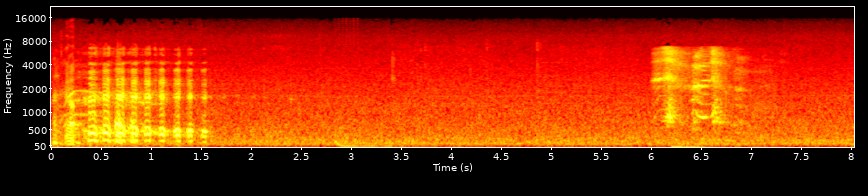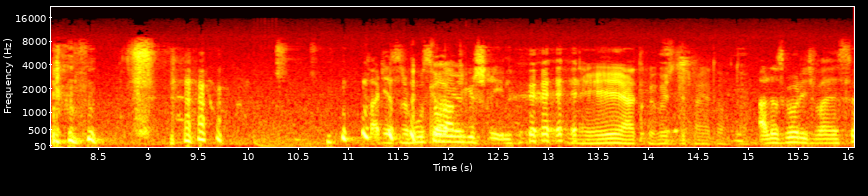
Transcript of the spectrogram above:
Hat jetzt eine Huste oder hat die geschrien? Nee, er hat gehustet, meine Tochter. Alles gut, ich weiß.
